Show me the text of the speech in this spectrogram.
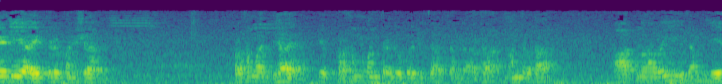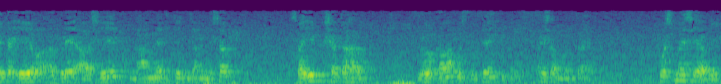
ऋग्वेदीय ऐतरोपनिषद प्रथम अध्याय के प्रथम मंत्र के ऊपर विचार चल रहा था। मंत्र था, आत्मा वही इदम एक एव अग्रे आसीत, नान्यत किंचन मिशत क्षत, लोकान सृजय ऐसा मंत्र है। उसमें से अभी,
